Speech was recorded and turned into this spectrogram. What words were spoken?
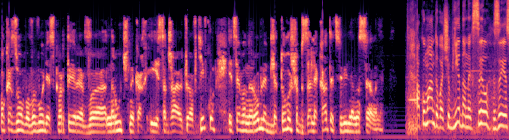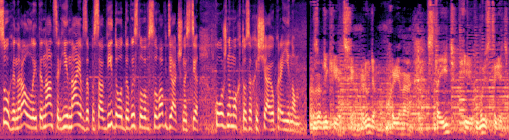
Показово виводять з квартири в наручниках і саджають у автівку, і це вони роблять для того, щоб залякати цивільне населення. А командувач об'єднаних сил ЗСУ генерал-лейтенант Сергій Наєв записав відео, де висловив слова вдячності кожному, хто захищає Україну. Завдяки цим людям Україна стоїть і вистоїть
